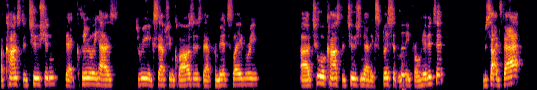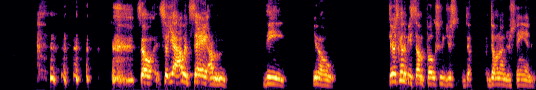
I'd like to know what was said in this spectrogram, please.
a constitution that clearly has three exception clauses that permit slavery uh, to a constitution that explicitly prohibits it. Besides that, so so yeah, I would say um the you know there's going to be some folks who just d- don't understand.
